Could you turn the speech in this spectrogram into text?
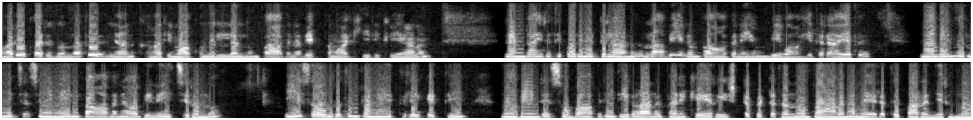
ആരോ കരുതുന്നത് ഞാൻ കാര്യമാക്കുന്നില്ലെന്നും ഭാവന വ്യക്തമാക്കിയിരിക്കുകയാണ്. രണ്ടായിരത്തി പതിനെട്ടിലാണ് നവീനും ഭാവനയും വിവാഹിതരായത്. നവീൻ നിർമ്മിച്ച സിനിമയിൽ ഭാവന അഭിനയിച്ചിരുന്നു. ഈ സൗഹൃദം പ്രണയത്തിലേക്ക് എത്തി നവീന്റെ സ്വഭാവ രീതികളാണ് തനിക്ക് ഏറെ ഇഷ്ടപ്പെട്ടതെന്ന് ഭാവന നേരത്തെ പറഞ്ഞിരുന്നു.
